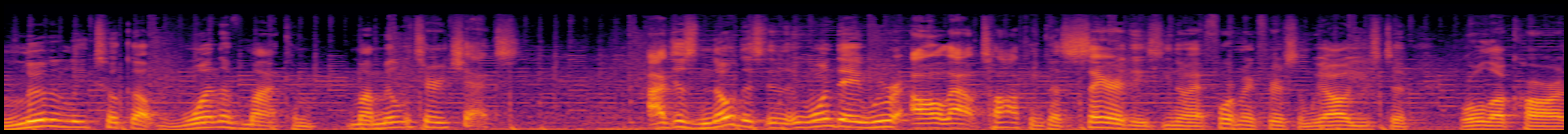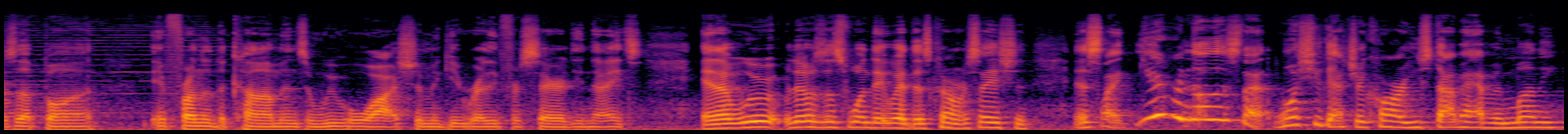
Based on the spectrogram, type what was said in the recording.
literally took up one of my my military checks. I just noticed, and one day we were all out talking because Saturdays, you know, at Fort McPherson, we all used to roll our cars up on in front of the commons and we would wash them and get ready for Saturday nights. And we were, there was this one day we had this conversation, and it's like, you ever notice that once you got your car, you stop having money?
